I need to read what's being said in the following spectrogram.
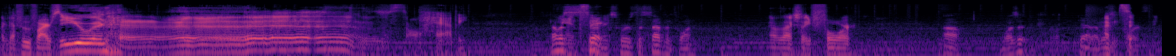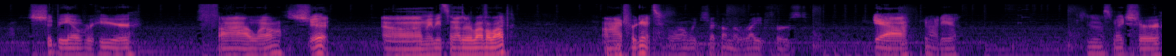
Like the Foo Fighters. See you in hell. All happy. That was six. Where's the seventh one? That was actually four. Oh, was it? Yeah, that was four. seen- Should be over here. Five. Well, shit. Uh, maybe it's another level up. I forget. Why don't we check on the right first? Yeah, good idea. Just make sure.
